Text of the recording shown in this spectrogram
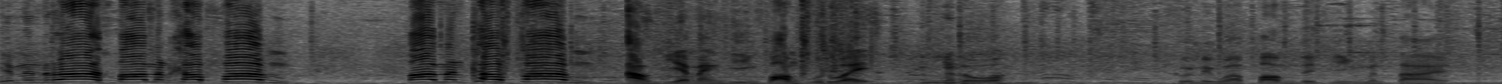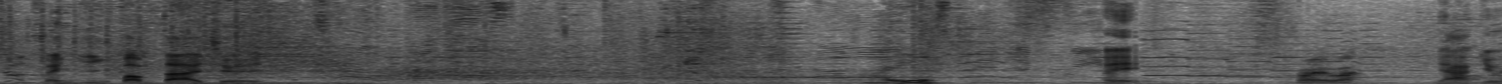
ย่ามันรอดต้อนมันเข้าป้อมต้อนมันเข้าป้อมอ้าวเฮียแม่งยิงป้อมกูด้วยฮัลโหลคุณนึกว่าป้อมจะยิงมันตายแม่งยิงป้อมตายเฉยเอ้าเฮ้ยปล่อยวะยากอยู่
